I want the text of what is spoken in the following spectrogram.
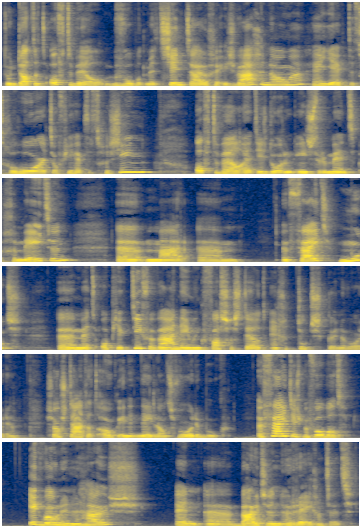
Doordat het oftewel bijvoorbeeld met zintuigen is waargenomen, hè, je hebt het gehoord of je hebt het gezien, oftewel het is door een instrument gemeten, uh, maar um, een feit moet uh, met objectieve waarneming vastgesteld en getoetst kunnen worden. Zo staat dat ook in het Nederlands woordenboek. Een feit is bijvoorbeeld: ik woon in een huis en uh, buiten regent het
